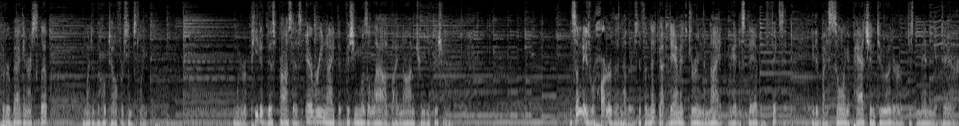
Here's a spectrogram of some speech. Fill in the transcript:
put her back in her slip and went to the hotel for some sleep. And we repeated this process every night that fishing was allowed by non treaty fishermen. And some days were harder than others. If the net got damaged during the night, we had to stay up and fix it, either by sewing a patch into it or just mending a tear.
